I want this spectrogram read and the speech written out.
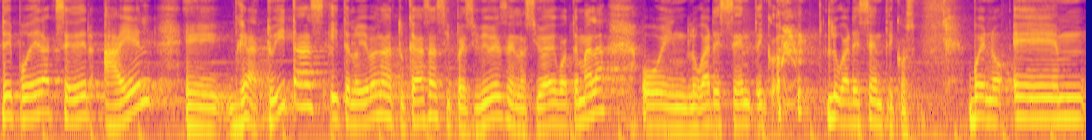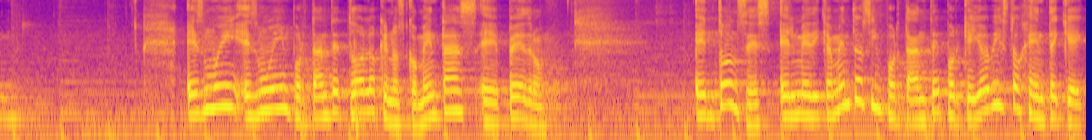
de poder acceder a él eh, gratuitas y te lo llevan a tu casa si, pues, si vives en la ciudad de Guatemala o en lugares céntricos. lugares céntricos. Bueno, eh, es, muy, es muy importante todo lo que nos comentas, eh, Pedro. Entonces, el medicamento es importante porque yo he visto gente que,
